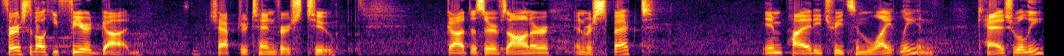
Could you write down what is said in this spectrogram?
First of all, he feared God. Chapter 10, verse 2. God deserves honor and respect. Impiety treats him lightly and casually.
